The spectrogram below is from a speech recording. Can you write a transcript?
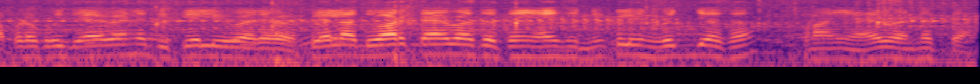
આપણે કોઈ આવ્યા નથી, પહેલી વાર આવ્યા. પહેલા દ્વારકા આવ્યા હતા, ત્યાં અહીંથી નીકળીને વજ્યા હતા, પણ અહીંયા આવ્યા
